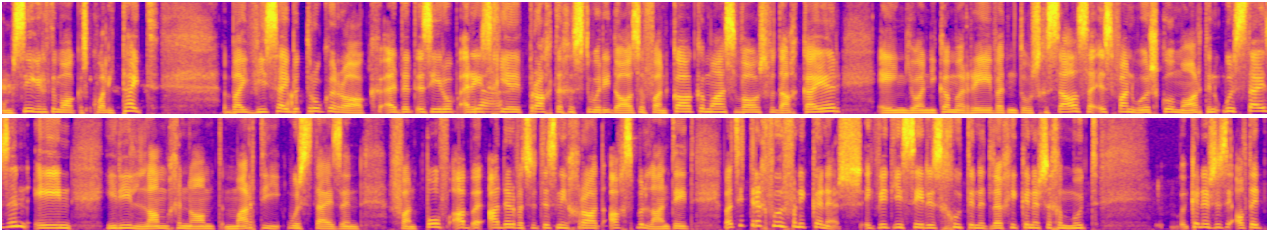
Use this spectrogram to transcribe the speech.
om seker te maak is kwaliteit by wie sy betrokke raak. Uh, dit is hier op RSG ja. pragtige storie daarso van Kakamas waar ons vandag kuier en Joanika Maree wat met ons gesels. Sy is van Hoërskool Martin Oosthuizen en hierdie lam genaamd Martie Oosthuizen van Pof Adder wat so tussen die graad 8s beland het. Wat is die terugvoer van die kinders? Ek weet jy sê dis goed en dit lig die kinders se gemoed kinders is altyd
